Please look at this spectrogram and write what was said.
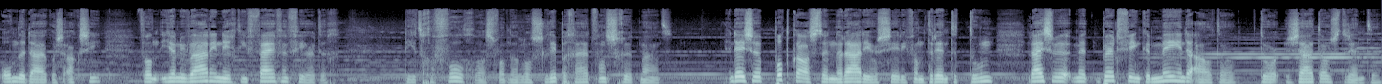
onderduikersactie, van januari 1945, die het gevolg was van de loslippigheid van Schutmaat. In deze podcast en radioserie van Drenthe Toen reizen we met Bert Vinken mee in de auto door Zuidoost-Drenthe.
